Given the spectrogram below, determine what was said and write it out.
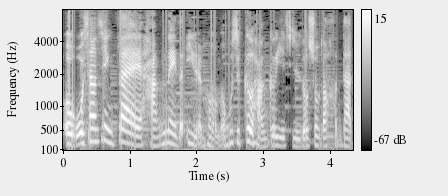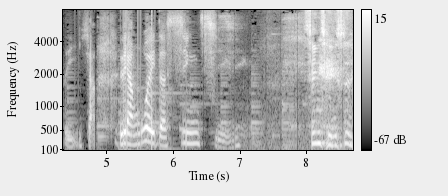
我我相信在行内的艺人朋友们，或是各行各业，其实都受到很大的影响。两位的心情，心情是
